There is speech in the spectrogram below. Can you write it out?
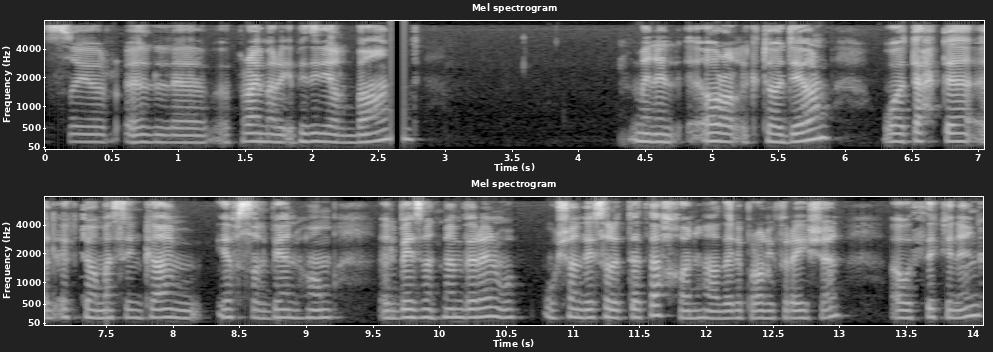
تصير ال primary epithelial band من ال oral ectoderm وتحت ال ectomesenchyme يفصل بينهم ال basement membrane وشلون يصير التثخن هذا ال proliferation أو ال thickening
